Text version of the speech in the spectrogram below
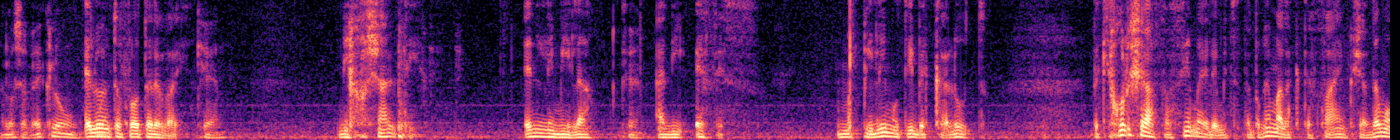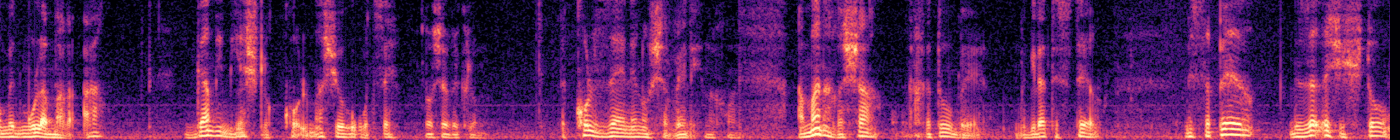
אני לא שווה כלום. אלו הן תופעות הלוואי. כן, נכשלתי, אין לי מילה, כן. אני אפס. מפילים אותי בקלות. וככל שהאפסים האלה מצטברים על הכתפיים, כשאדם עומד מול המראה, גם אם יש לו כל מה שהוא רוצה, לא שווה כלום. וכל זה איננו שווה לי. נכון. המן הרשע, כך כתוב במגילת אסתר, מספר לזרש אשתו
